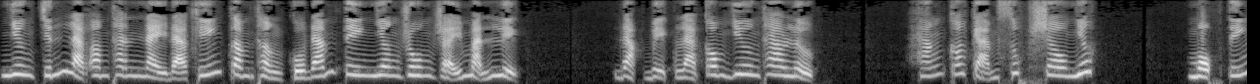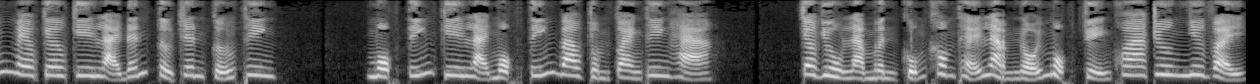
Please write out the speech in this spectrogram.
Nhưng chính là âm thanh này đã khiến tâm thần của đám tiên nhân run rẩy mãnh liệt. Đặc biệt là công dương thao lược. Hắn có cảm xúc sâu nhất. Một tiếng meo kêu kia lại đến từ trên cửu thiên. Một tiếng kia lại một tiếng bao trùm toàn thiên hạ. Cho dù là mình cũng không thể làm nổi một chuyện khoa trương như vậy.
